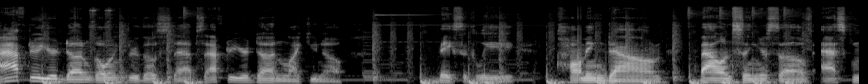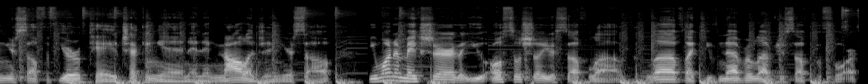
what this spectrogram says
after you're done going through those steps, after you're done, like, you know, basically calming down, balancing yourself, asking yourself if you're okay, checking in, and acknowledging yourself, you want to make sure that you also show yourself love. Love like you've never loved yourself before.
